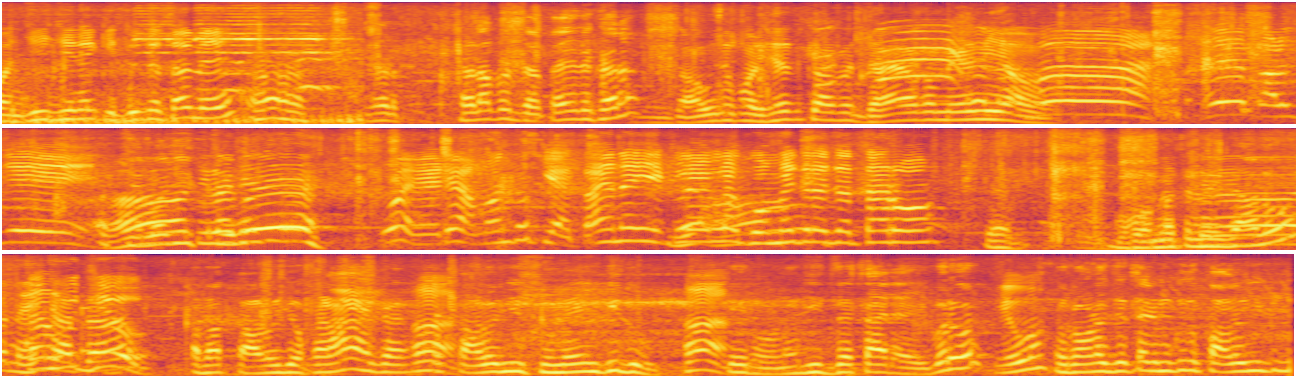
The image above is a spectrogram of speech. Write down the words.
કંજીજીને કીધું તો તમે હેડ આપણે જાતા આવીએ તો ખરા. જવું તો પડશે કે આપણે જાય મેળ નહીં આવે. કાળુજી. હા, તિલકજી. ઓ હેડે અમન તો કહેતા નહીં એકલા એકલા ગમે ત્યારે જતા રહો. લઈ આયા કે કીધું. કે રોણોજી જતા રહ્યા બરોબર? જતા મેં કીધું કીધું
